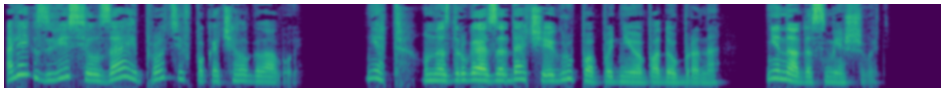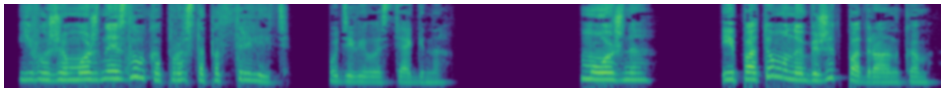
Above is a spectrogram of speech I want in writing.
Олег взвесил за и против, покачал головой. «Нет, у нас другая задача, и группа под нее подобрана. Не надо смешивать». «Его же можно из лука просто подстрелить», — удивилась Тягина. «Можно. И потом он убежит под ранком.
